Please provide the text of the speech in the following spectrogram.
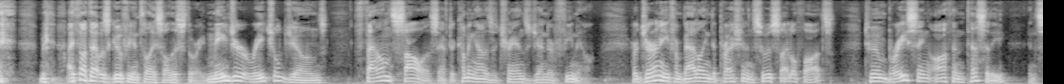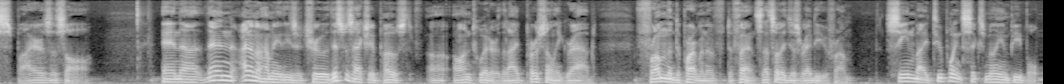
I thought that was goofy until I saw this story. Major Rachel Jones found solace after coming out as a transgender female. Her journey from battling depression and suicidal thoughts to embracing authenticity inspires us all. And uh, then I don't know how many of these are true. This was actually a post uh, on Twitter that I personally grabbed from the Department of Defense. That's what I just read to you from. seen by 2.6 million people.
